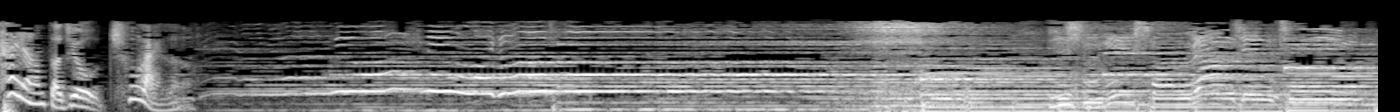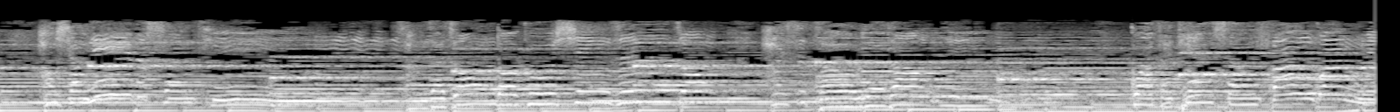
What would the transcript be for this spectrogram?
太阳早就出来了。一闪一闪亮晶晶，好像你的身体，藏在众多孤星之中，还是找得到你。挂在天上放光明，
